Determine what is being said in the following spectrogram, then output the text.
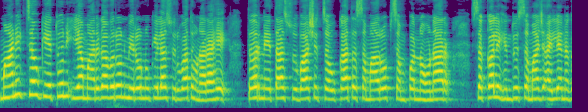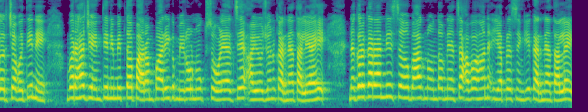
माणिक चौक येथून या मार्गावरून मिरवणुकीला सुरुवात होणार आहे. तर नेता सुभाष चौकात समारोप संपन्न होणार. सकल हिंदू समाज अहिल्यानगरच्या वतीने वरहा जयंतीनिमित्त पारंपरिक मिरवणूक सोहळ्याचे आयोजन करण्यात आले आहे. नगरकरांनी सहभाग नोंदवण्याचं आवाहन या प्रसंगी करण्यात आलंय.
